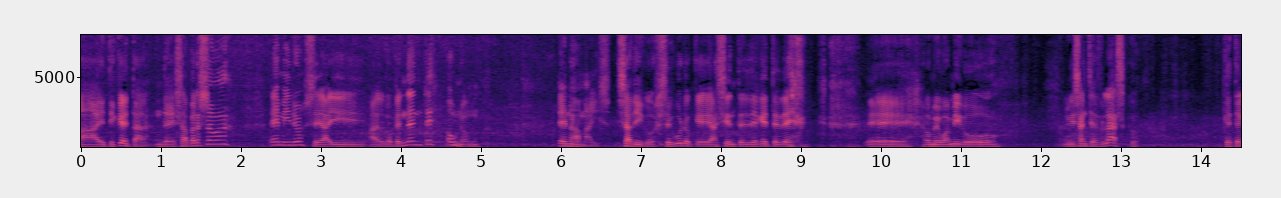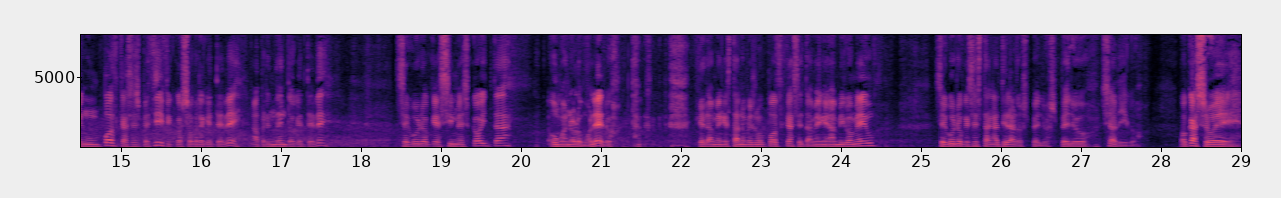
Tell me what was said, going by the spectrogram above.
a etiqueta de esa persoa e miro se hai algo pendente ou non. E nada máis. Xa digo, seguro que a xente de GTD eh, o meu amigo Luis Sánchez Blasco que ten un podcast específico sobre GTD, aprendendo GTD. Seguro que si me escoita ou Manolo Molero, que tamén está no mesmo podcast e tamén é amigo meu, seguro que se están a tirar os pelos, pero xa digo, o caso é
